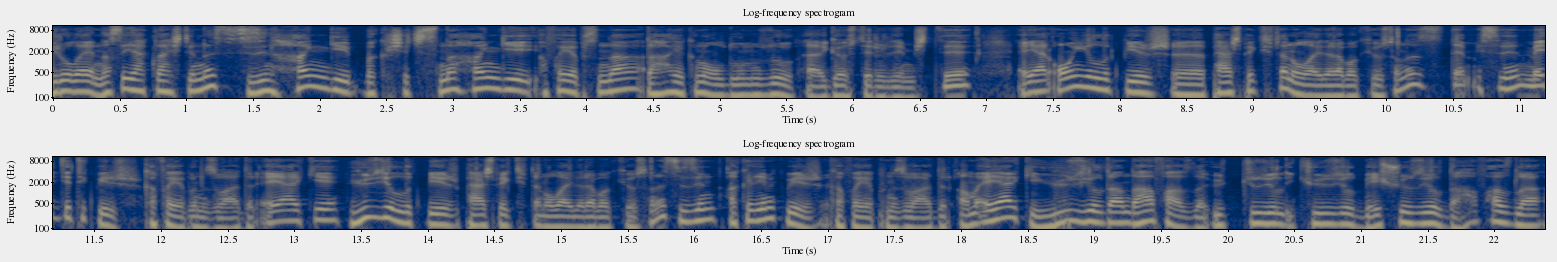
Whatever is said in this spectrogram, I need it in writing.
Bir olaya nasıl yaklaştığınız sizin hangi bakış açısında hangi kafa yapısında daha yakın olduğunuzu e, gösterir demişti. Eğer 10 yıllık bir e, perspektiften olaylara bakıyorsanız demek sizin medyatik bir kafa yapınız vardır. Eğer ki 100 yıllık bir perspektiften olaylara bakıyorsanız sizin akademik bir kafa yapınız vardır. Ama eğer ki 100 yıldan daha fazla, 300 yıl, 200 yıl, 500 yıl daha fazla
